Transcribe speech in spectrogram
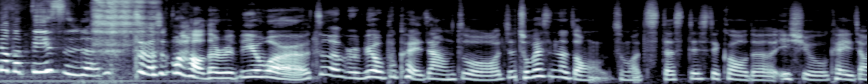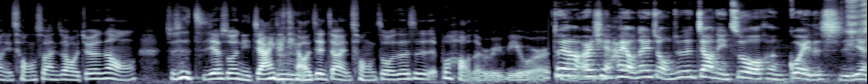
要把逼死人。这个是不好的 reviewer，这个 review 不可以这样做，哦就除非是那种什么 statistical 的 issue 可以叫你重算之后，我觉得那种就是直接说你加一个条件叫你重做，这是不好的 reviewer。对啊，而且还有那种就是叫你做很贵的实验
